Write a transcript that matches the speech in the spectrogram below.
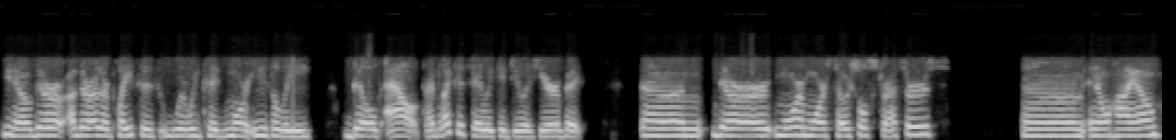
you know there are there are other places where we could more easily build out. I'd like to say we could do it here, but um, there are more and more social stressors um, in Ohio,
